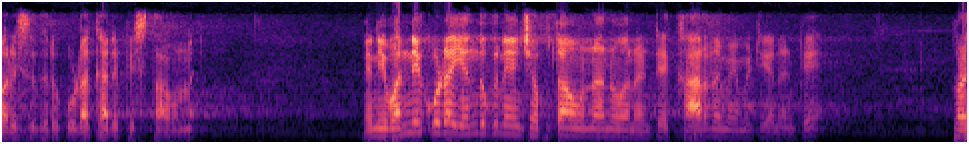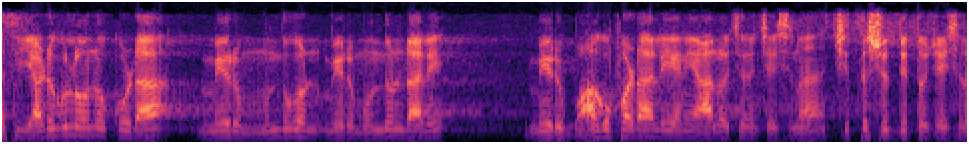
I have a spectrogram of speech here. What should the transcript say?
పరిస్థితులు కూడా కనిపిస్తూ ఉన్నాయి. నేను ఇవన్నీ కూడా ఎందుకు నేను చెప్తా ఉన్నాను అనంటే కారణం ఏమిటి అనంటే ప్రతి అడుగులోనూ కూడా మీరు ముందు మీరు ముందుండాలి మీరు బాగుపడాలి అని ఆలోచన చేసిన చిత్తశుద్ధితో చేసిన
